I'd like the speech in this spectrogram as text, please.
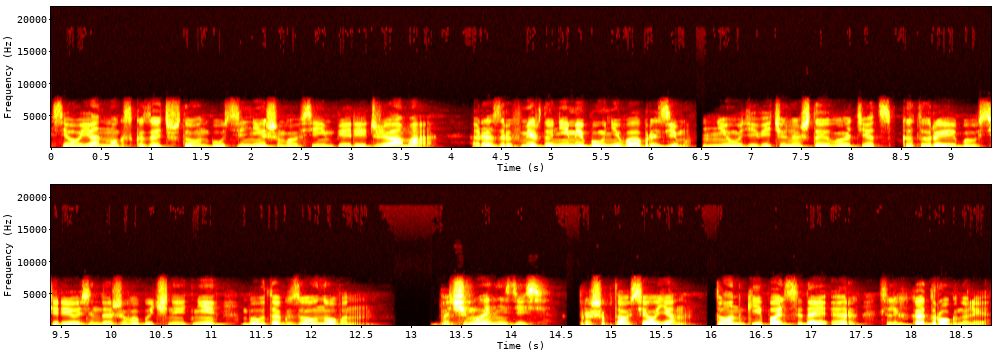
Сяо Ян мог сказать, что он был сильнейшим во всей империи Джиама. Разрыв между ними был невообразим. Неудивительно, что его отец, который был серьезен даже в обычные дни, был так взволнован. «Почему они здесь?» – прошептал Сяо Ян. Тонкие пальцы Дай-Эр слегка дрогнули,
